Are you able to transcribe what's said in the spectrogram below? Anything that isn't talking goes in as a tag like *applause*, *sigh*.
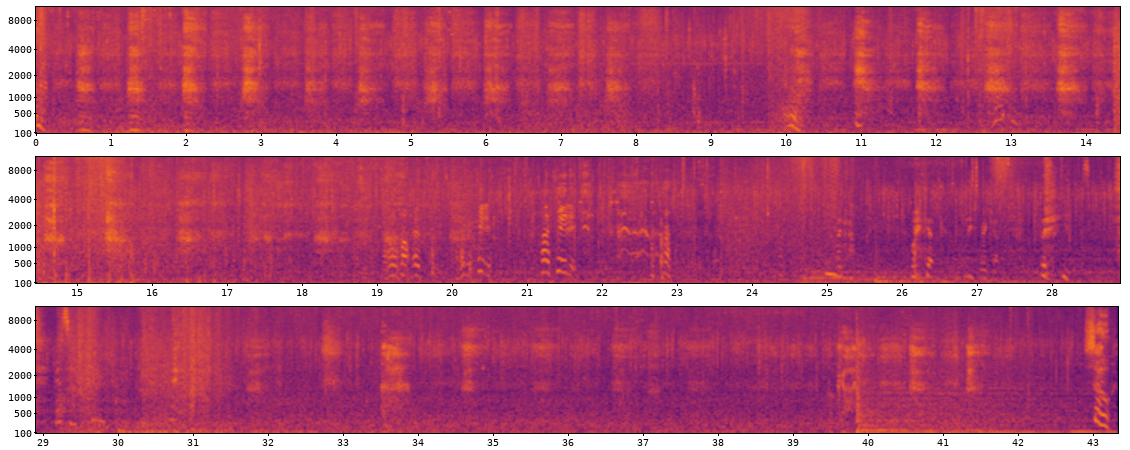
I made it. I made it. wake up. Wake up. Please wake up. Please. *laughs* Please. Oh, God. So.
